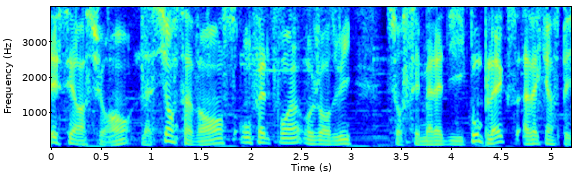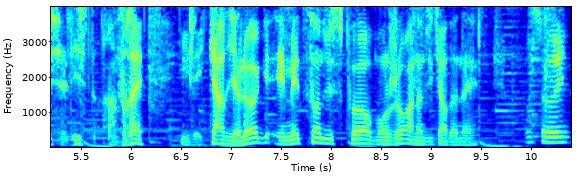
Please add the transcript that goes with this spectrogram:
et c'est rassurant, la science avance, on fait le point aujourd'hui sur ces maladies complexes avec un spécialiste, un vrai. Il est cardiologue et médecin du sport. Bonjour Alain Ducardonnet. Bonjour Cédric.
